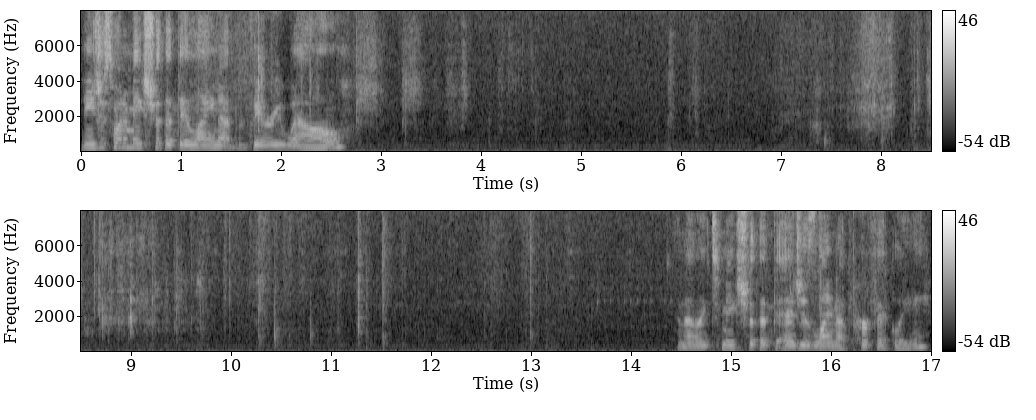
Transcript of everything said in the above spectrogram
And you just want to make sure that they line up very well. And I like to make sure that the edges line up perfectly.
